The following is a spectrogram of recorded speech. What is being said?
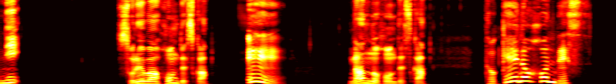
2それは本ですか？A、何の本ですか？時計の本です。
